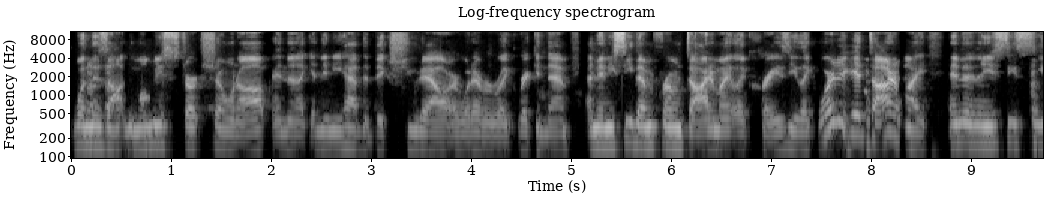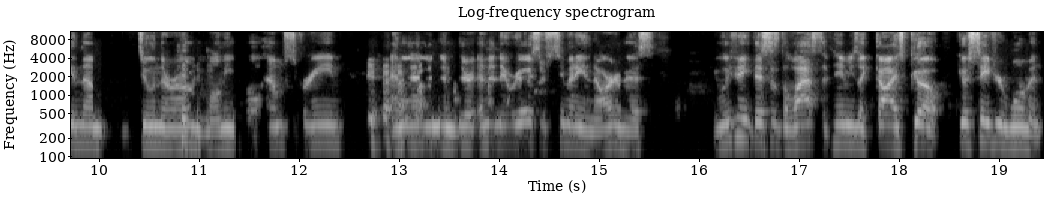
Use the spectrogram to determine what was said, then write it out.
when the the mummies start showing up, and then like and then you have the big shootout or whatever, like Rick and them, and then you see them throwing dynamite like crazy. Like where did you get dynamite? And then you see seeing them doing their own mummy Wilhelm scream. and then and then, there, and then they realize there's too many in the Artemis. We think this is the last of him. He's like, guys, go, go save your woman.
